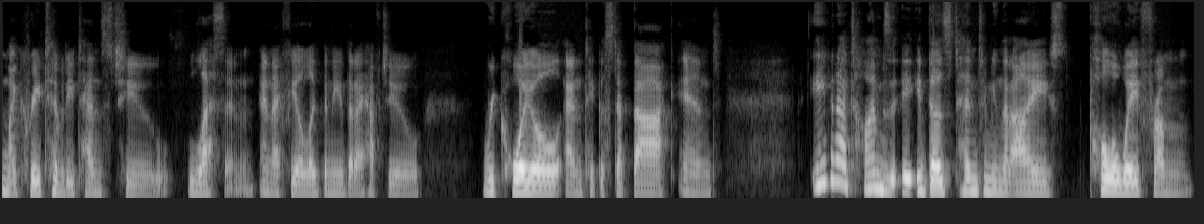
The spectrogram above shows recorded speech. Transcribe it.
my creativity tends to lessen and i feel like the need that i have to recoil and take a step back and even at times it, it does tend to mean that i pull away from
